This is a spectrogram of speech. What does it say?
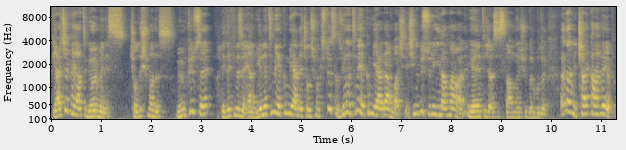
gerçek hayatı görmeniz, çalışmanız, mümkünse hedefinize yani yönetime yakın bir yerde çalışmak istiyorsanız yönetime yakın bir yerden başlayın. Şimdi bir sürü ilanlar var değil mi? Yönetici asistanlığı şudur budur. Önemli çay kahve yapın.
